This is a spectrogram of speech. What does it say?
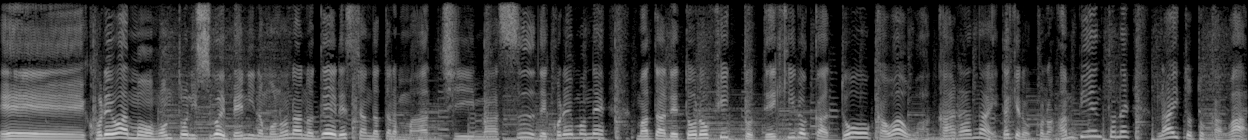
えーこれはもう本当にすごい便利なものなのでレスちゃんだったら待ちます。でこれもねまたレトロフィットできるかどうかはわからない。だけどこのアンビエントねライトとかは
